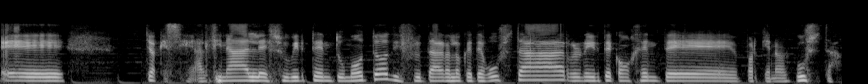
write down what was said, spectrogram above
Eh, yo qué sé, al final es subirte en tu moto, disfrutar lo que te gusta, reunirte con gente porque nos gusta.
